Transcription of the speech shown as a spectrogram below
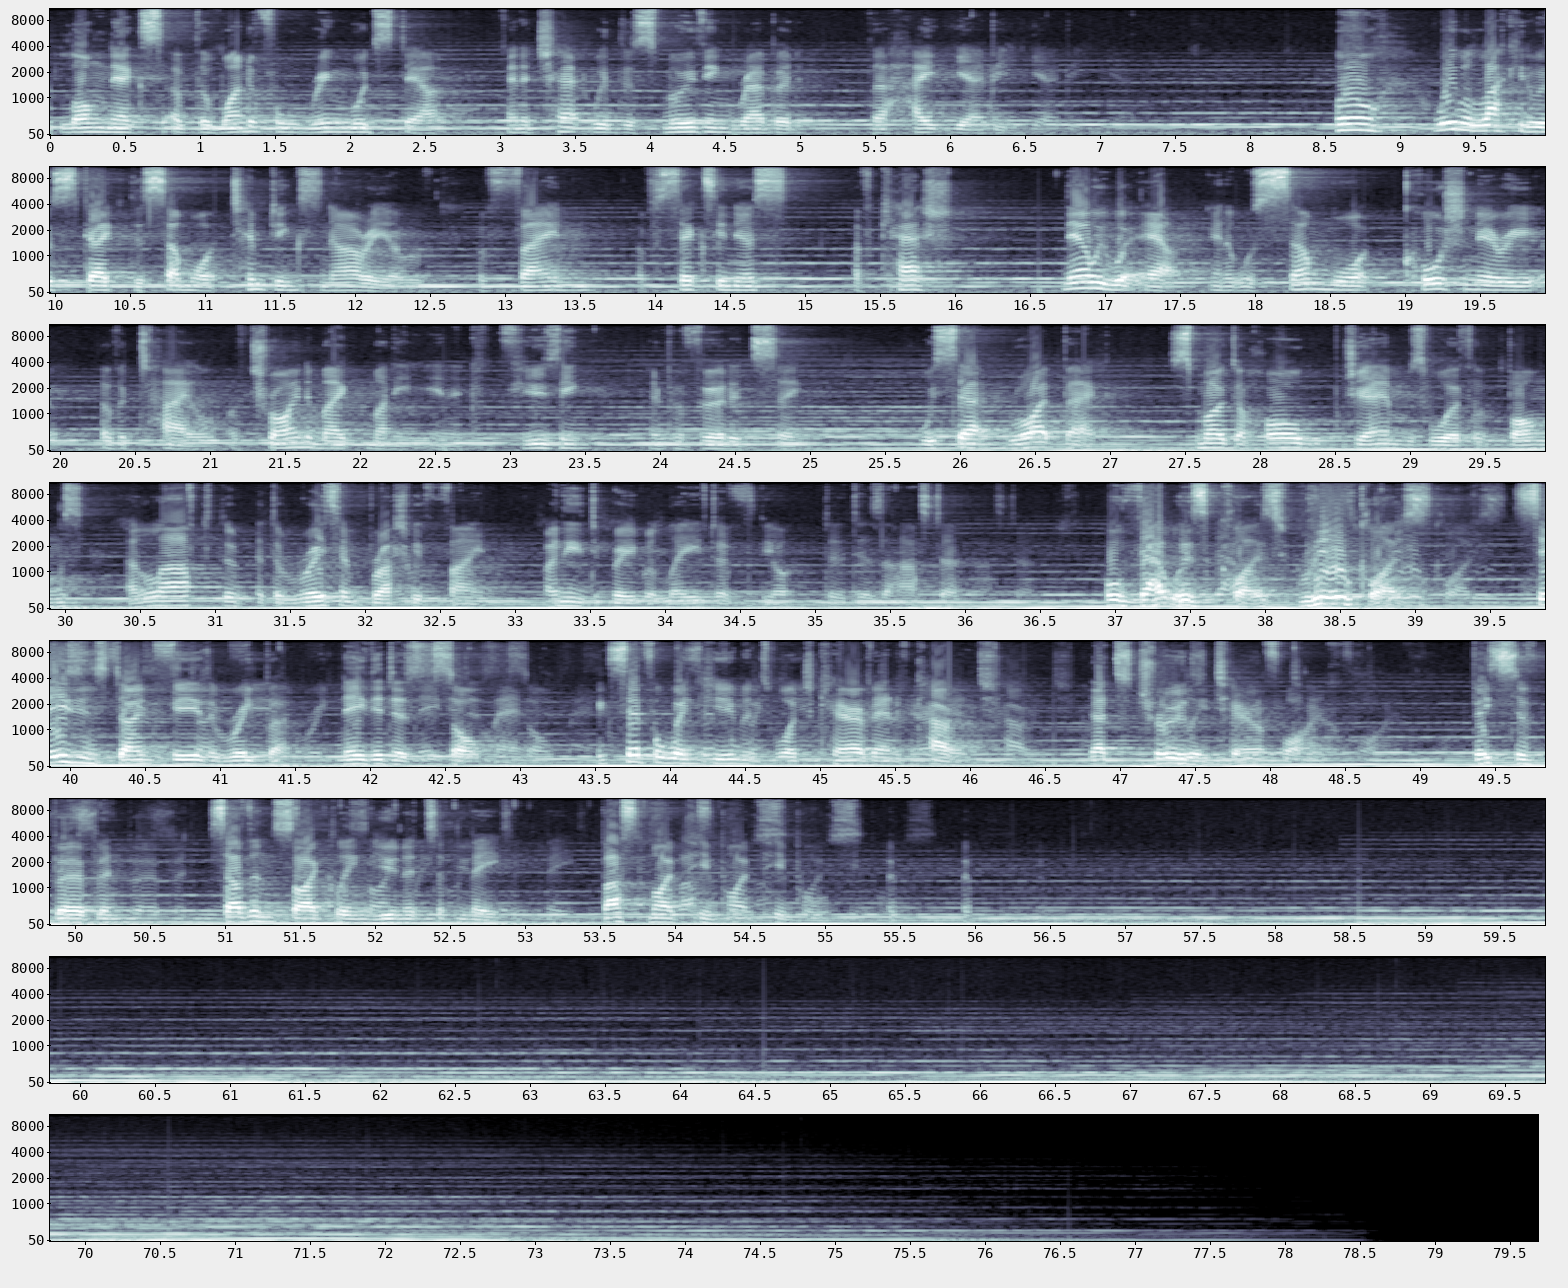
long necks of the wonderful Ringwood Stout, and a chat with the smoothing rabbit, the hate yabby. Well, we were lucky to escape the somewhat tempting scenario of fame, of sexiness, of cash. Now we were out, and it was somewhat cautionary of a tale of trying to make money in a confusing and perverted scene. We sat right back smoked a whole jam's worth of bongs, and laughed at the, at the recent brush with fame, only to be relieved of the, the disaster. Oh, that was close, real close. Seasons don't fear the Reaper, neither does the salt Man, except for when humans watch Caravan of Courage. That's truly terrifying. Beasts of Bourbon, Southern Cycling Units of Meat, Bust My Pimples,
